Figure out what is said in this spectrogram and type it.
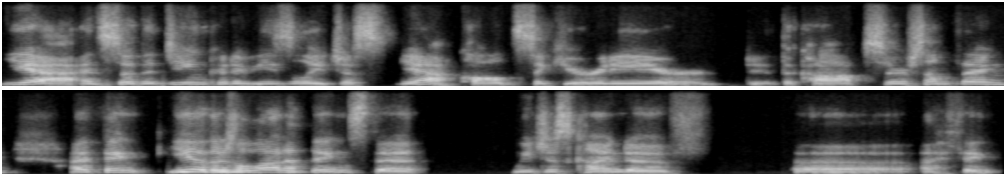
yeah and so the dean could have easily just yeah called security or the cops or something i think yeah there's a lot of things that we just kind of uh, i think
